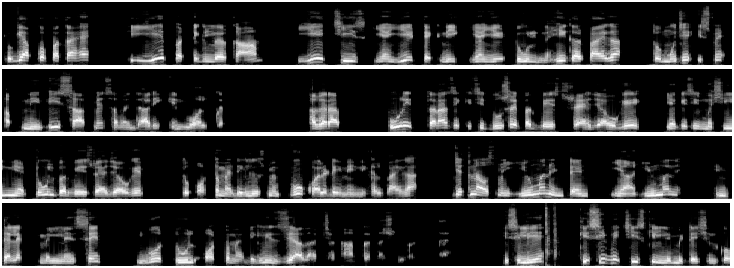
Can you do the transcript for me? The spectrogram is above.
क्योंकि आपको पता है कि ये पर्टिकुलर काम, ये चीज़ या ये टेक्निक या ये टूल नहीं कर पाएगा तो मुझे इसमें अपनी भी साथ में समझदारी इन्वॉल्व कर अगर आप पूरी तरह से किसी दूसरे पर बेस्ड रह जाओगे या किसी मशीन या टूल पर बेस्ड रह जाओगे तो ऑटोमेटिकली उसमें वो क्वालिटी नहीं निकल पाएगा जितना उसमें ह्यूमन इंटेंट या ह्यूमन इंटेलेक्ट मिलने से वो टूल ऑटोमेटिकली ज़्यादा अच्छा काम करना शुरू कर देता है। इसीलिए किसी भी चीज़ की लिमिटेशन को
